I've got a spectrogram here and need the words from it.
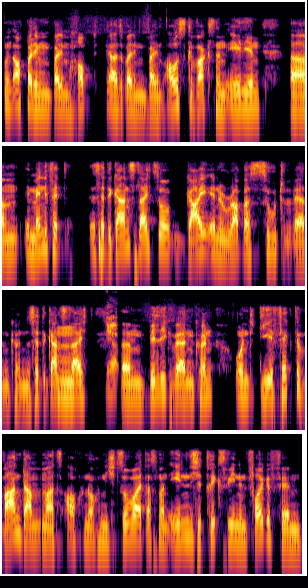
Und auch bei dem, bei dem Haupt, also bei dem, bei dem ausgewachsenen Alien, ähm, im Endeffekt, es hätte ganz leicht so Guy in a Rubber Suit werden können. Es hätte ganz mhm. leicht ja. ähm, billig werden können. Und die Effekte waren damals auch noch nicht so weit, dass man ähnliche Tricks wie in den Folgefilmen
